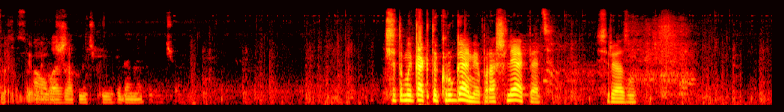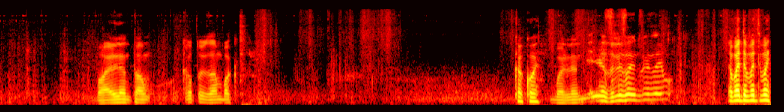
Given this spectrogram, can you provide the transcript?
Где А у вас же отмычки никогда нету, ничего. Что-то мы как-то кругами прошли опять. Серьезно. Блин, там крутой зомбак. Какой? Блин, не, не, залезай, залезай. Давай, давай, давай.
